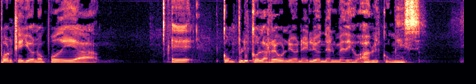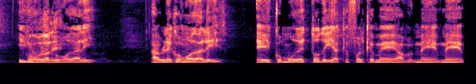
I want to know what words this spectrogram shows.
porque yo no podía eh, cumplir con las reuniones. Y Leonel me dijo, hable con ese. Y yo hablé Odalí. con Odalí. Hablé con Odalí, eh, como de estos días, que fue el que me, me- me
